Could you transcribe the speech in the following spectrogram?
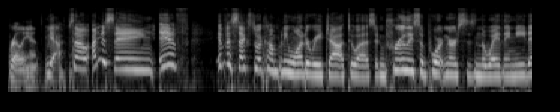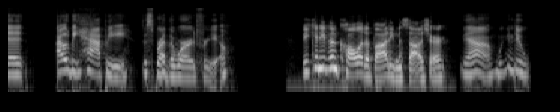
Brilliant. Yeah. So I'm just saying if if a sex toy company wanted to reach out to us and truly support nurses in the way they need it, I would be happy to spread the word for you. We can even call it a body massager. Yeah, we can do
